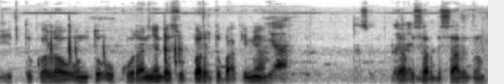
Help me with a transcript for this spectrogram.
Itu kalau untuk ukurannya udah super tuh Pak Kim ya. Ya. udah besar-besar tuh.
